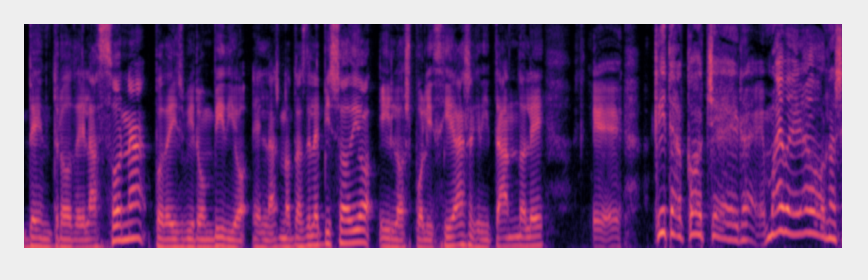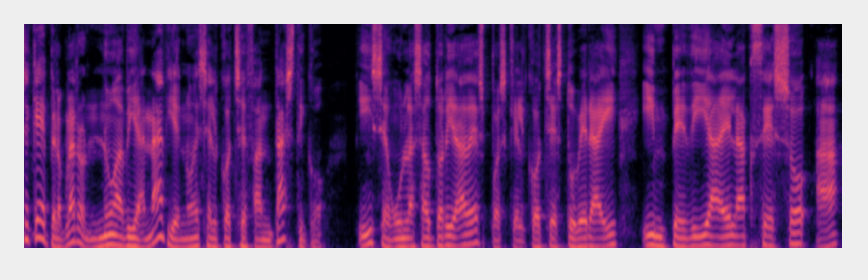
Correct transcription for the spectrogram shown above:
dentro de la zona, podéis ver un vídeo en las notas del episodio y los policías gritándole eh, quita el coche, muévelo, no sé qué, pero claro, no había nadie, no es el coche fantástico y según las autoridades, pues que el coche estuviera ahí impedía el acceso a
